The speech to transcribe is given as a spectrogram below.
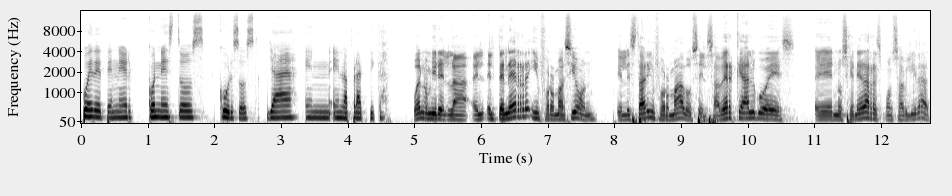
puede tener con estos cursos ya en la práctica? Bueno, mire, el, tener información, el estar informados, el saber que algo es, eh, nos genera responsabilidad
